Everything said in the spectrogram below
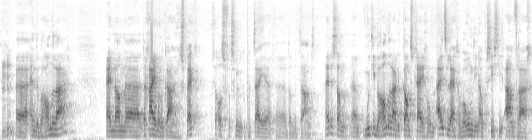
Mm -hmm. uh, en de behandelaar. En dan, dan ga je met elkaar in gesprek zoals fatsoenlijke partijen dat betaamt. Hè, dus dan moet die behandelaar de kans krijgen om uit te leggen waarom die nou precies die aanvraag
